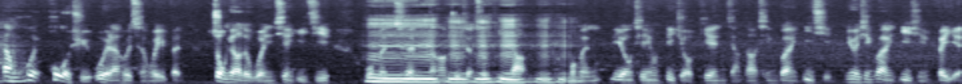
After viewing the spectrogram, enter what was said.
但会或许未来会成为一本重要的文献以及。我们趁刚刚主持人所提到，我们利用先用第九篇讲到新冠疫情，因为新冠疫情肺炎，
